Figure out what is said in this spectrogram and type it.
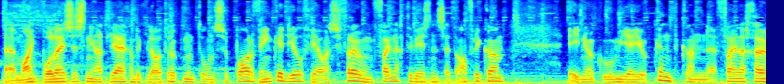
Uh, Mike Bolhuis is in die ateljee gaan bietjie later ook met ons so 'n paar wenke deel vir jou as vrou om veilig te wees in Suid-Afrika en ook hoe jy jou kind kan uh, veilig hou.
